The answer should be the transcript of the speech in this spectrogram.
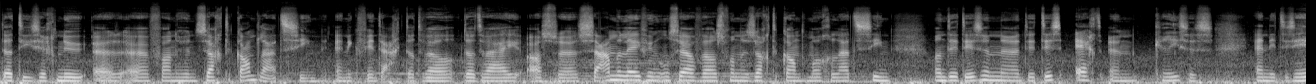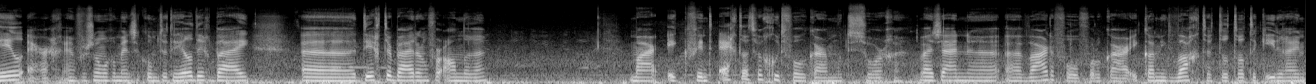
Dat die zich nu eh, eh, van hun zachte kant laten zien. En ik vind eigenlijk dat, wel, dat wij als eh, samenleving onszelf wel eens van de zachte kant mogen laten zien. Want dit is, een, dit is echt een crisis. En dit is heel erg. En voor sommige mensen komt het heel dichtbij. dichterbij dan voor anderen. Maar ik vind echt dat we goed voor elkaar moeten zorgen. Wij zijn eh, eh, waardevol voor elkaar. Ik kan niet wachten totdat ik iedereen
